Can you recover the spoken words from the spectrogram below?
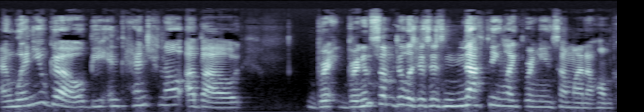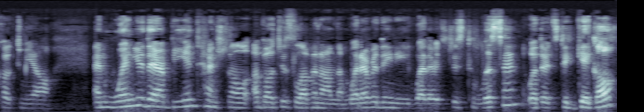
And when you go, be intentional about bring, bringing something delicious. There's nothing like bringing someone a home cooked meal. And when you're there, be intentional about just loving on them, whatever they need, whether it's just to listen, whether it's to giggle,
